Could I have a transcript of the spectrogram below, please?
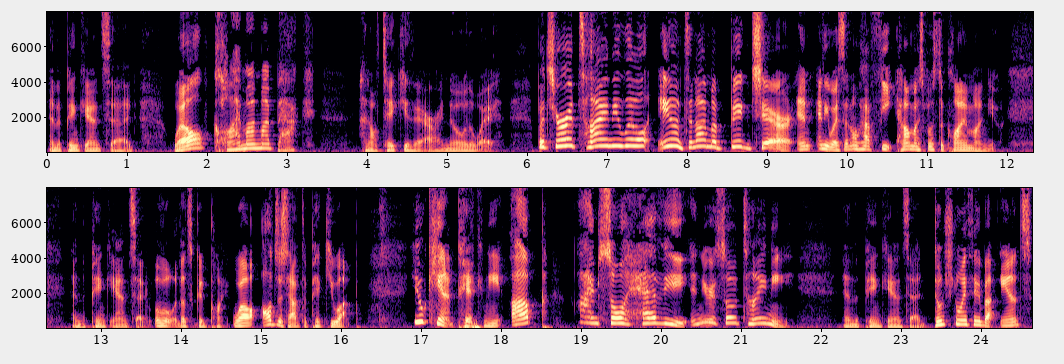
And the pink ant said, Well, climb on my back and I'll take you there. I know the way. But you're a tiny little ant and I'm a big chair. And, anyways, I don't have feet. How am I supposed to climb on you? And the pink ant said, Oh, that's a good point. Well, I'll just have to pick you up. You can't pick me up. I'm so heavy and you're so tiny. And the pink ant said, Don't you know anything about ants?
